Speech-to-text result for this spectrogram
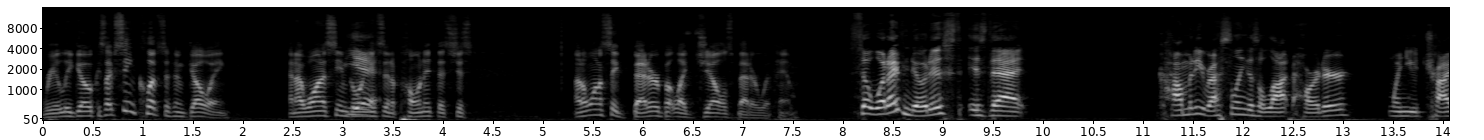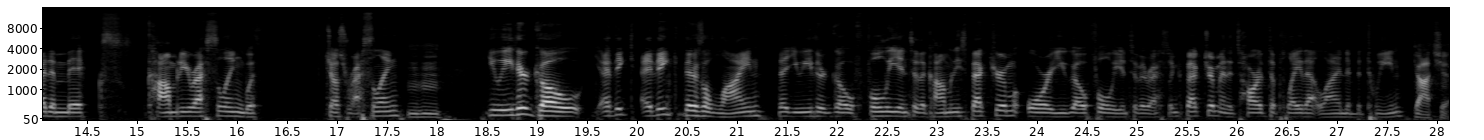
really go, because I've seen clips of him going, and I want to see him going Yeah. against an opponent that's just, I don't want to say better, but like gels better with him. So what I've noticed is that comedy wrestling is a lot harder when you try to mix comedy wrestling with just wrestling. Mm-hmm. You either go, I think, I think there's a line that you either go fully into the comedy spectrum or you go fully into the wrestling spectrum, and it's hard to play that line in between. Gotcha.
